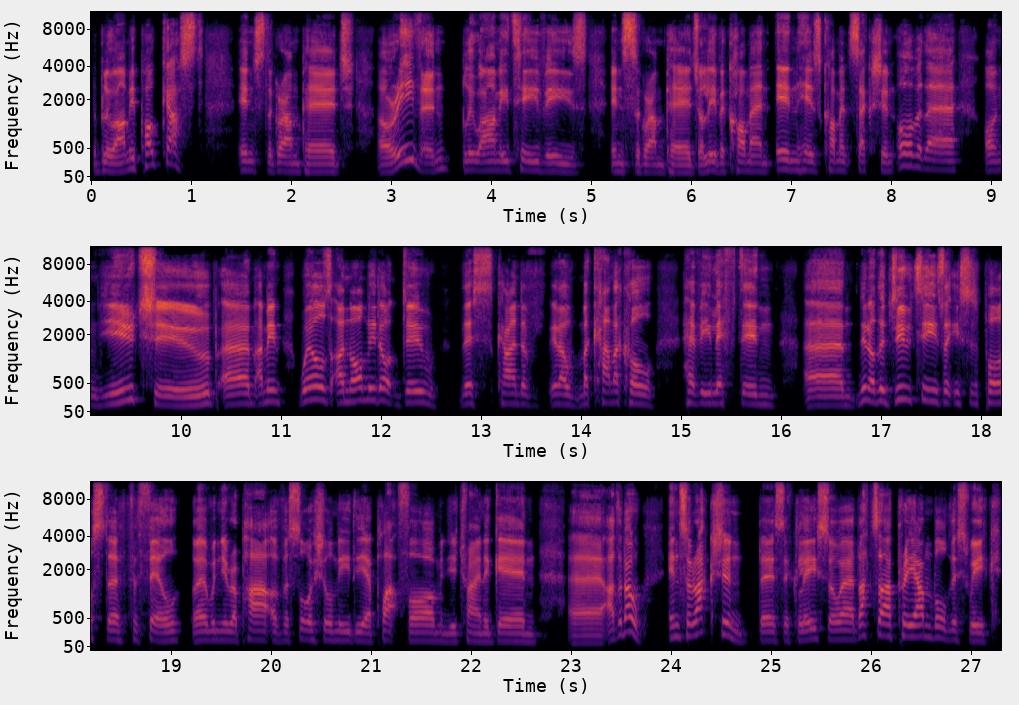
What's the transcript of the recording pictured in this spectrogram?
the Blue Army podcast. Instagram page or even Blue Army TV's Instagram page or leave a comment in his comment section over there on YouTube. Um, I mean, Wills, I normally don't do this kind of you know mechanical heavy lifting um you know the duties that you're supposed to fulfill uh, when you're a part of a social media platform and you're trying to gain uh i don't know interaction basically so uh, that's our preamble this week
